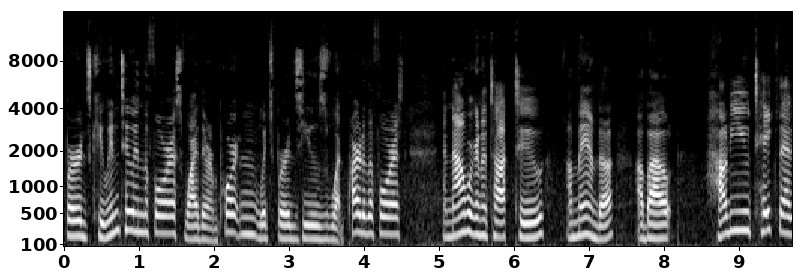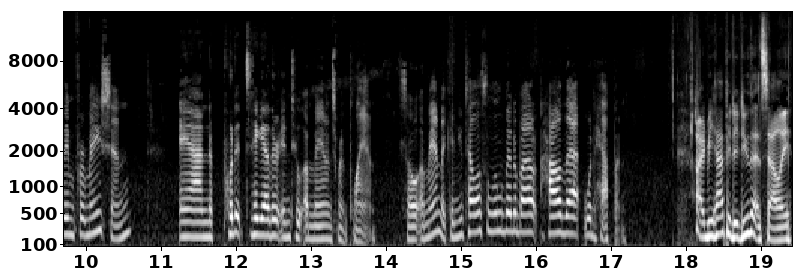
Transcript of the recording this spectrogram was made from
birds cue into in the forest, why they're important, which birds use what part of the forest. And now we're going to talk to Amanda about how do you take that information and put it together into a management plan. So, Amanda, can you tell us a little bit about how that would happen? I'd be happy to do that, Sally.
